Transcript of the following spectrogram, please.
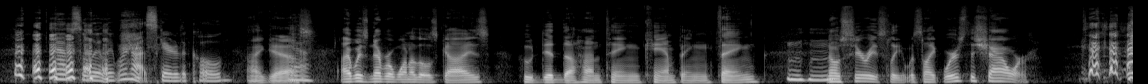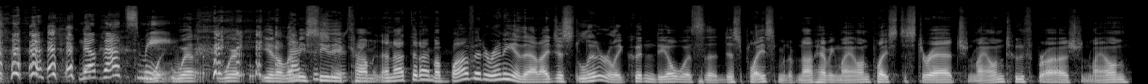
Absolutely. We're not scared of the cold. I guess. Yeah. I was never one of those guys who did the hunting, camping thing. Mm-hmm. No, seriously, it was like, where's the shower? Now that's me. Wh- Where, where, you know, let me see the comment. And not that I'm above it or any of that. I just literally couldn't deal with the displacement of not having my own place to stretch and my own toothbrush and my own.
